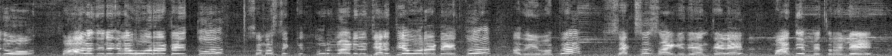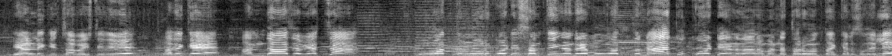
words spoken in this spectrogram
ಇದು ಬಹಳ ದಿನಗಳ ಹೋರಾಟ ಇತ್ತು. ಸಮಸ್ತ ಕಿತ್ತೂರು ನಾಡಿನ ಜನತೆಯ ಹೋರಾಟ ಇತ್ತು. ಅದು ಇವತ್ತು ಸಕ್ಸಸ್ ಆಗಿದೆ ಅಂತೇಳಿ ಮಾಧ್ಯಮ ಮಿತ್ರರಲ್ಲಿ ಹೇಳಲಿಕ್ಕೆ ಇಚ್ಛಾ ಬಯಸ್ತಿದ್ದೀವಿ ಅದಕ್ಕೆ ಅಂದಾಜು ವೆಚ್ಚ ಮೂವತ್ತ್ ಮೂರು ಕೋಟಿ ಸಮಥಿಂಗ್ ಅಂದ್ರೆ ಮೂವತ್ತ್ ನಾಲ್ಕು ಕೋಟಿ ಅನುದಾನವನ್ನು ತರುವಂಥ ಕೆಲಸದಲ್ಲಿ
